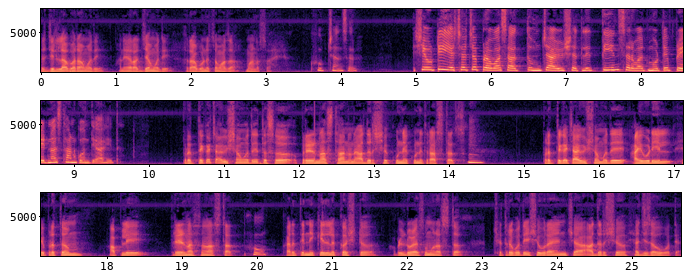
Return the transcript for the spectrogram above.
तर जिल्हाभरामध्ये आणि या राज्यामध्ये राबवण्याचा माझा मानस आहे. खूप छान सर. शेवटी यशाच्या प्रवासात तुमच्या आयुष्यातले तीन सर्वात मोठे प्रेरणास्थान कोणते आहेत? प्रत्येकाच्या आयुष्यामध्ये तसं प्रेरणास्थान आणि आदर्श कुण्या कुणी तर असतंच. हं, प्रत्येकाच्या आयुष्यामध्ये आई वडील हे प्रथम आपले प्रेरणास्थान असतात. हो. कारण त्यांनी केलेलं कष्ट आपल्या डोळ्यासमोर असतं. छत्रपती शिवरायांच्या आदर्श ह्या जिजाऊ होत्या.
